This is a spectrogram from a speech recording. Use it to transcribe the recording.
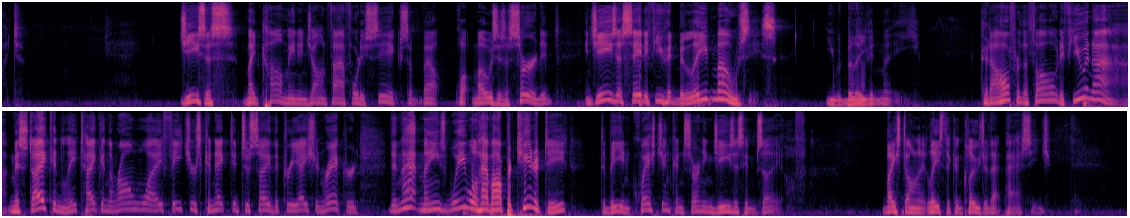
Jesus made comment in John 5:46 about what Moses asserted, and Jesus said if you had believed Moses, you would believe in me. Could I offer the thought if you and I mistakenly taken the wrong way features connected to, say, the creation record, then that means we will have opportunity to be in question concerning Jesus himself, based on at least the conclusion of that passage.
